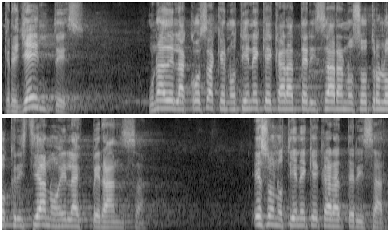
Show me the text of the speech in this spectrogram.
Creyentes. Una de las cosas que nos tiene que caracterizar a nosotros los cristianos es la esperanza. Eso nos tiene que caracterizar.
